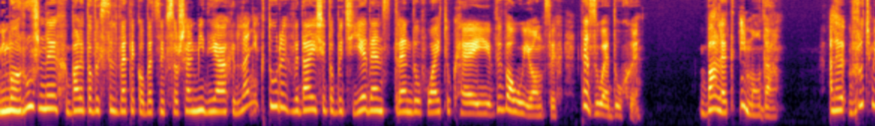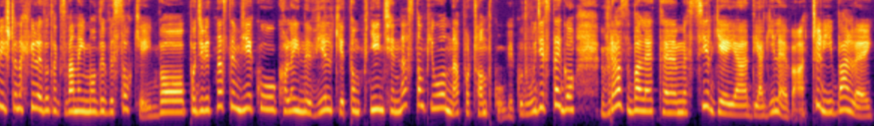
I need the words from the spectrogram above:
Mimo różnych baletowych sylwetek obecnych w social mediach, dla niektórych wydaje się to być jeden z trendów Y2K wywołujących te złe duchy. Balet i moda. Ale wróćmy jeszcze na chwilę do tak zwanej mody wysokiej, bo po XIX wieku kolejne wielkie tąpnięcie nastąpiło na początku wieku XX wraz z baletem Siergieja Diagilewa, czyli ballet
